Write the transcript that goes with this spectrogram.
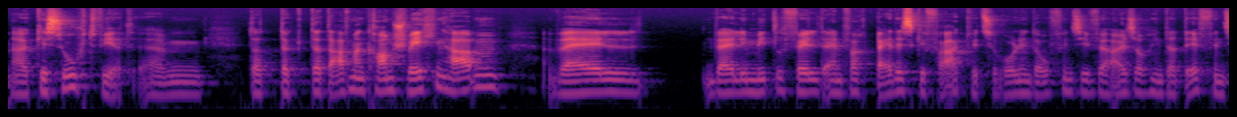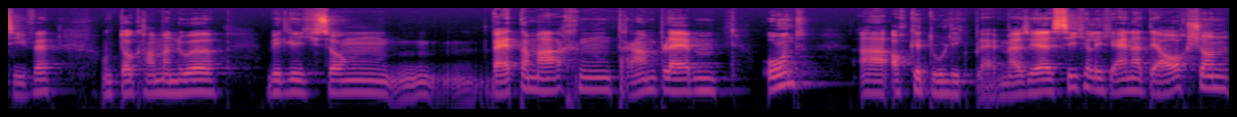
äh, gesucht wird. Ähm, da, da, da, darf man kaum Schwächen haben, weil, weil im Mittelfeld einfach beides gefragt wird, sowohl in der Offensive als auch in der Defensive. Und da kann man nur wirklich sagen, weitermachen, dranbleiben und äh, auch geduldig bleiben. Also er ist sicherlich einer, der auch schon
